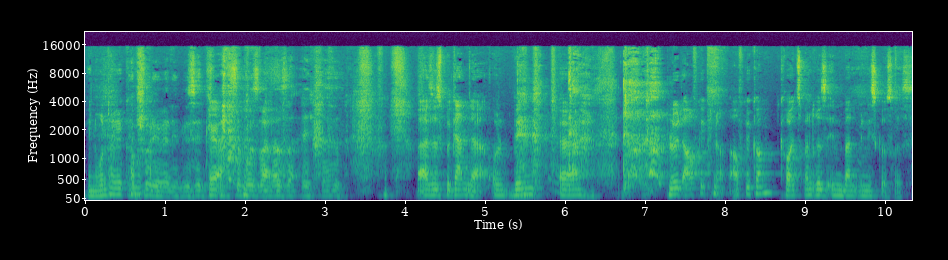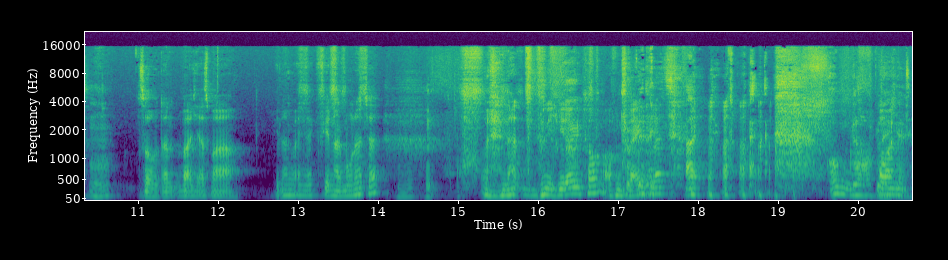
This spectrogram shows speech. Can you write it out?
bin runtergekommen. Entschuldigung, wenn ich ein bisschen Ja. schmerzen muss, war das echt. Also es begann da und bin äh, blöd aufgekommen, Kreuzbandriss, Innenband, Meniskusriss. So, dann war ich erstmal, wie lange war ich weg? Viereinhalb Monate. Und dann bin ich wiedergekommen auf den Trainingsplatz Unglaublich. und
